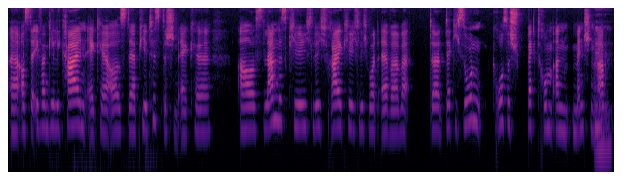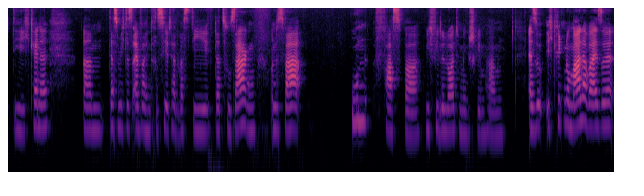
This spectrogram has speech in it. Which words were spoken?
äh, aus der evangelikalen Ecke, aus der pietistischen Ecke, aus landeskirchlich, freikirchlich, whatever. Aber da decke ich so ein großes Spektrum an Menschen ab, die ich kenne, ähm, dass mich das einfach interessiert hat, was die dazu sagen. Und es war unfassbar, wie viele Leute mir geschrieben haben. Also ich kriege normalerweise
